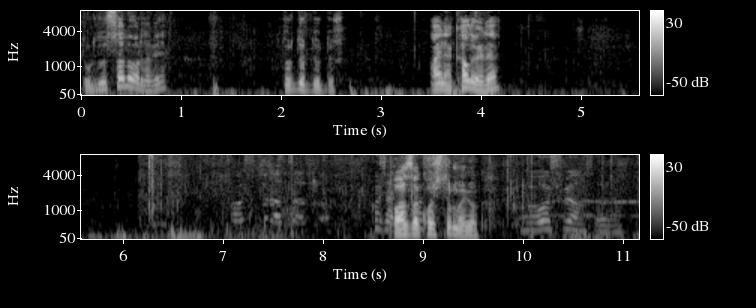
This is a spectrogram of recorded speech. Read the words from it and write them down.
Durdursana orada bir. Dur dur dur dur. Aynen kal öyle. Koştur ata ata. Koş hadi, Fazla koş. koşturma yok. Koşmuyorum sonra.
